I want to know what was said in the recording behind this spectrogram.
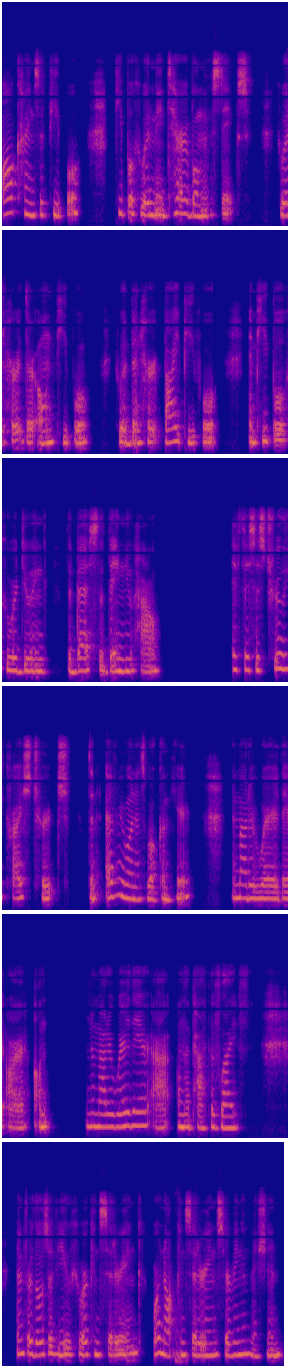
all kinds of people people who had made terrible mistakes, who had hurt their own people, who had been hurt by people, and people who were doing the best that they knew how. If this is truly Christ Church, then everyone is welcome here, no matter where they are on no matter where they are at on the path of life. And for those of you who are considering or not considering serving a mission,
